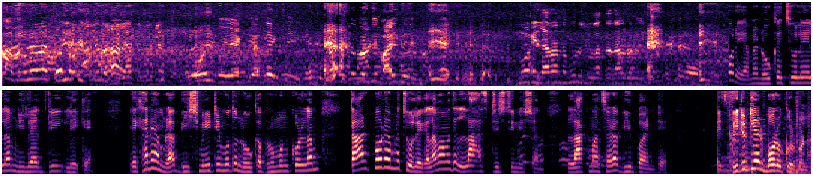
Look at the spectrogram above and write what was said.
পাশা মারা খাইয়েছি ওই ওই একবার দেখছি। তো বলছি ভাই পরে আমরা নৌকায় চলে এলাম নীলাদ্রি লেকে। এখানে আমরা বিশ মিনিটের মতো নৌকা ভ্রমণ করলাম। তারপরে আমরা চলে গেলাম আমাদের লাস্ট ডেস্টিনেশন লাকমাচারা ভিউ পয়েন্টে ভিডিওটি আর বড় করব না।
